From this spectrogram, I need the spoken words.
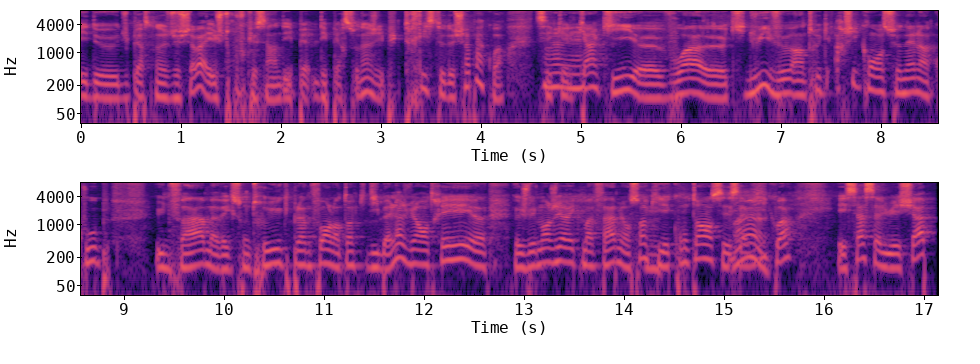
et de, du personnage de Chabat, et je trouve que c'est un des, des personnages les plus tristes de Chabat, quoi. C'est Ouais, quelqu'un qui euh, voit, euh, qui lui veut un truc archi conventionnel, un couple, une femme avec son truc. Plein de fois, on l'entend qui dit Bah là, je vais rentrer, euh, je vais manger avec ma femme, et on sent qu'il est content, c'est sa Ouais. vie, quoi. Et ça, ça lui échappe.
